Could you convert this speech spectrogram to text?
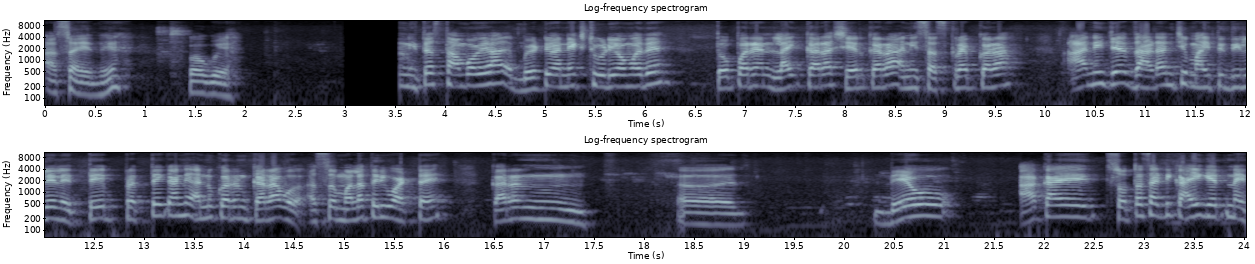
असं आहे ते. बघूया. इथंच थांबवूया. भेटूया नेक्स्ट व्हिडिओमध्ये तोपर्यंत लाईक करा शेअर करा आणि सबस्क्राईब करा. आणि जे झाडांची माहिती दिलेली आहे ते प्रत्येकाने अनुकरण करावं असं मला तरी वाटतं आहे कारण देव हा काय स्वतःसाठी काही घेत नाही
